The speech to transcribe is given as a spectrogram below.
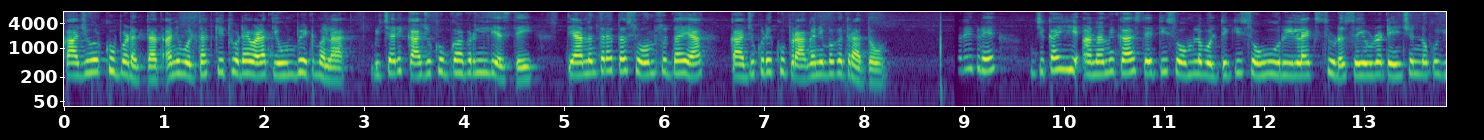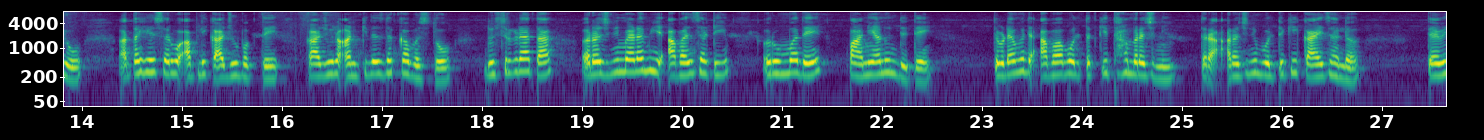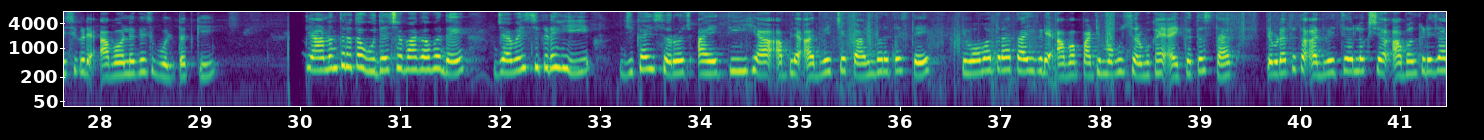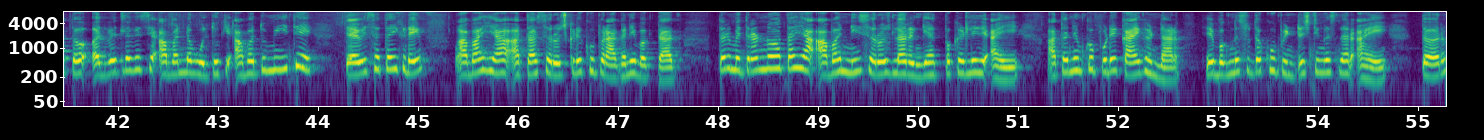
काजूवर खूप भडकतात आणि बोलतात की थोड्या वेळात येऊन भेट मला. बिचारी काजू खूप घाबरलेली असते. त्यानंतर आता सोमसुद्धा या काजूकडे खूप रागाने बघत राहतो. तर इकडे जी काही ही अनामिका असते ती सोमला बोलते की सोहू रिलॅक्स थोडंसं एवढं टेन्शन नको घेऊ. आता हे सर्व आपली काजू बघते. काजूला आणखीनच धक्का बसतो. दुसरीकडे आता रजनी मॅडम ही आबांसाठी रूममध्ये पाणी आणून देते. तेवढ्यामध्ये आबा बोलतात की थांब रजनी. तर रजनी बोलते की काय झालं? त्यावेळेस इकडे आबा लगेच बोलतात की त्यानंतर आता उद्याच्या भागामध्ये ज्यावेळेस इकडे ही जी काही सरोज आहे ती ह्या आपल्या अद्वैतचे कान भरत असते तेव्हा मात्र आता इकडे आबा पाठीमागून सर्व काही ऐकत असतात. तेवढ्यात आता अद्वैतचं लक्ष आबांकडे जातं. अद्वैत लगेच आबांना बोलतो की आबा तुम्ही इथे? त्यावेळेस आता इकडे आबा ह्या आता सरोजकडे खूप रागाने बघतात. तर मित्रांनो आता ह्या आबांनी सरोजला रंग्यात पकडलेली आहे. आता नेमकं पुढे काय घडणार? हे बघणंसुद्धा खूप इंटरेस्टिंग असणार आहे. तर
